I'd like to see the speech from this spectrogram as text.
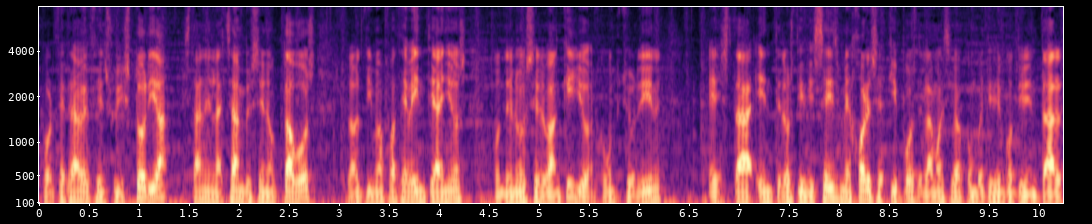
Por tercera vez en su historia, están en la Champions en octavos. La última fue hace 20 años, con de nuevo el banquillo. El conjunto Churdín está entre los 16 mejores equipos de la máxima competición continental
